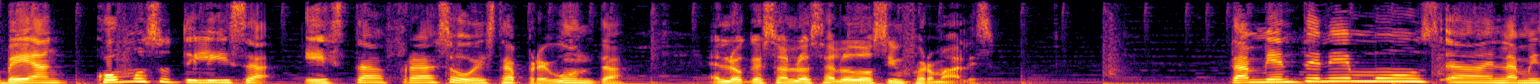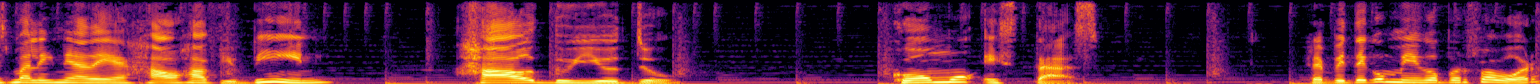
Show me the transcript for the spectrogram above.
vean cómo se utiliza esta frase o esta pregunta en lo que son los saludos informales. También tenemos ah, en la misma línea de How have you been? How do you do? ¿Cómo estás? Repite conmigo, por favor.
